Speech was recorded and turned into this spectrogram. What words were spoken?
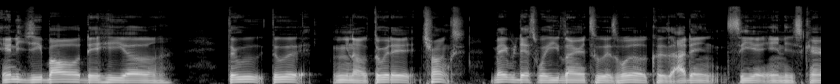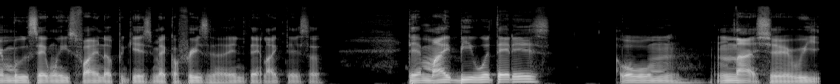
energy ball that he uh through through it, you know, through their trunks. Maybe that's what he learned too as well, because I didn't see it in his current moveset when he's fighting up against Mecha Frieza or anything like that. So that might be what that is. Um, I'm not sure. We,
